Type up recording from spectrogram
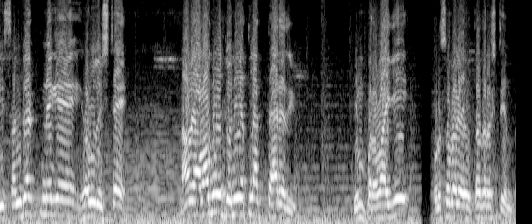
ಈ ಸಂಘಟನೆಗೆ ಹೇಳುವುದಿಷ್ಟೇ, ನಾವು ಯಾವಾಗಲೂ ಧ್ವನಿ ಎತ್ತಲಾಕ್ ತಯಾರಿದೀವಿ. ನಿಮ್ಮ ಪರವಾಗಿ ಪುರಸಭೆಗಳ ಹಿತದೃಷ್ಟಿಯಿಂದ.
